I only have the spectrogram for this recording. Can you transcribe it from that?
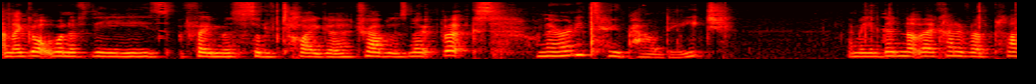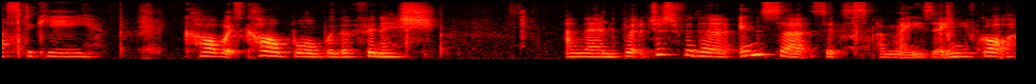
And I got one of these famous sort of tiger traveller's notebooks. And they're only £2 each. I mean, they're not, they're kind of a plasticky it's cardboard with a finish. And then, but just for the inserts, it's amazing. You've got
